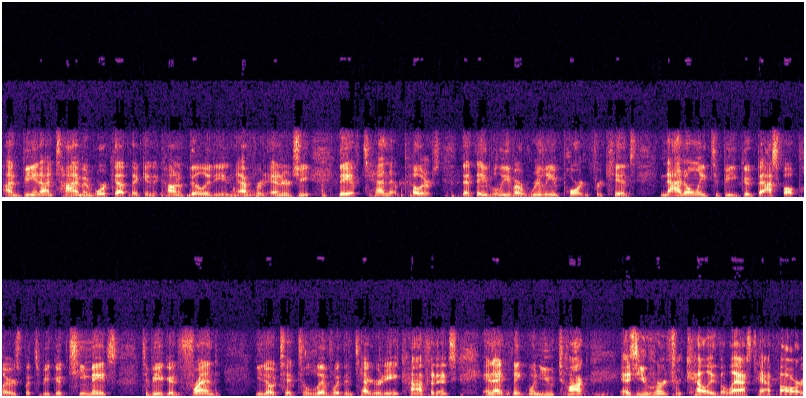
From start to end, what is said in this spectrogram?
on being on time and work ethic and accountability and effort, energy. They have 10 pillars that they believe are really important for kids, not only to be good basketball players, but to be good teammates, to be a good friend, you know, to, to live with integrity and confidence. And I think when you talk, as you heard from Kelly the last half hour,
